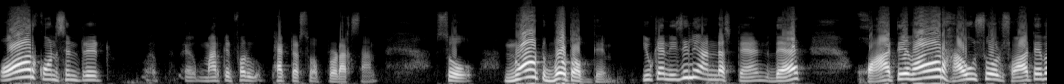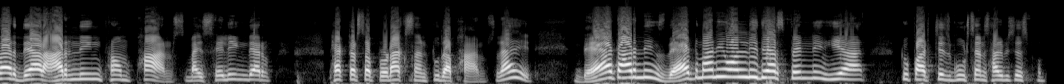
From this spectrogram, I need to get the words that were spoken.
or concentrate Uh, market for factors of production. So, not both of them you can easily understand that whatever households whatever they are earning from farms by selling their factors of production to the farms right that earnings that money only they are spending here to purchase goods and services from,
